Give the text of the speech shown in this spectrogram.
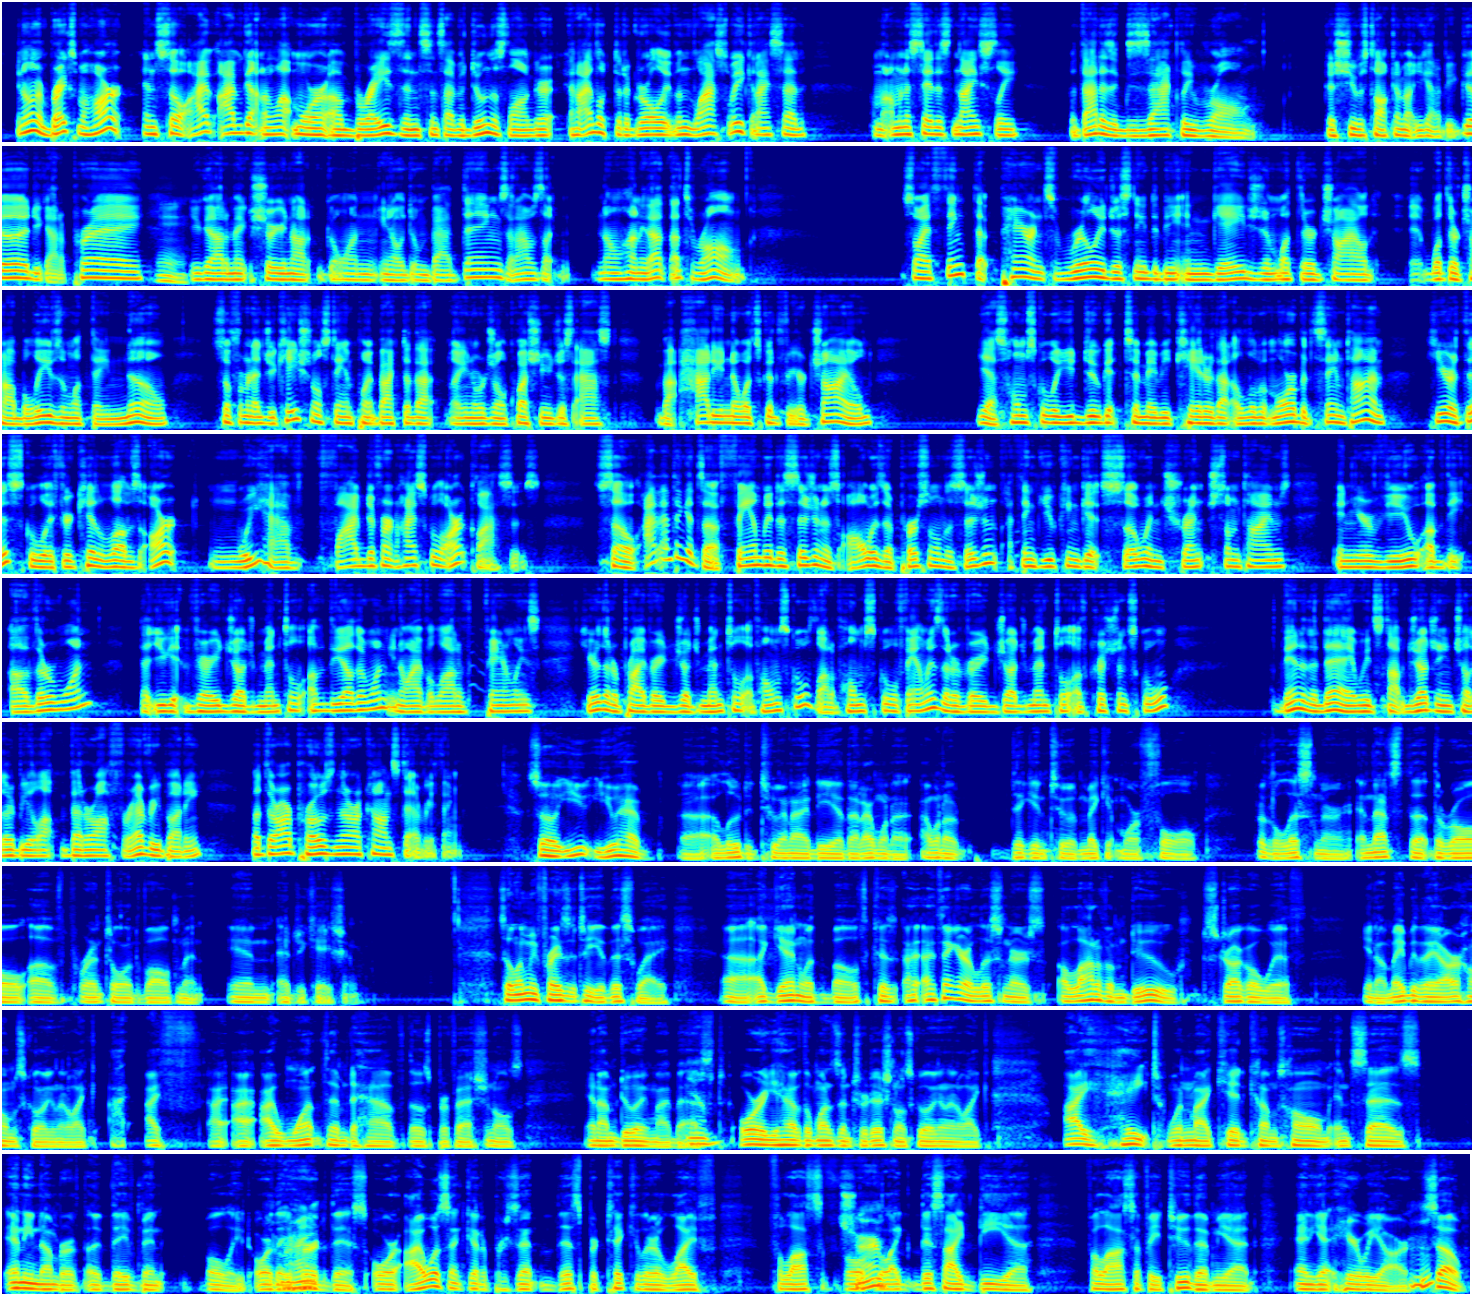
You know, and it breaks my heart. And so I've, I've gotten a lot more uh, brazen since I've been doing this longer. And I looked at a girl even last week and I said, I'm, I'm going to say this nicely, but that is exactly wrong. Because she was talking about you got to be good, you got to pray, mm. you got to make sure you're not going, you know, doing bad things. And I was like, no, honey, that, that's wrong. So I think that parents really just need to be engaged in what their child what their child believes and what they know. So from an educational standpoint, back to that original question you just asked about how do you know what's good for your child? Yes, homeschool you do get to maybe cater that a little bit more, but at the same time, here at this school, if your kid loves art, we have five different high school art classes. So I think it's a family decision. It's always a personal decision. I think you can get so entrenched sometimes in your view of the other one that you get very judgmental of the other one. You know, I have a lot of families here that are probably very judgmental of homeschools, a lot of homeschool families that are very judgmental of Christian school. At the end of the day, we'd stop judging each other, be a lot better off for everybody. But there are pros and there are cons to everything. So you you have uh, alluded to an idea that I want to I want to dig into and make it more full for the listener, and that's the the role of parental involvement in education. So let me phrase it to you this way: uh, again with both because I, I, think our listeners, a lot of them do struggle with, you know, maybe they are homeschooling. They're like, I, I, I, I want them to have those professionals and I'm doing my best. Yeah. Or you have the ones in traditional schooling and they're like, I hate when my kid comes home and says any number of, uh, they've been bullied or they Right. heard this or I wasn't going to present this particular life philosophy Sure. like this idea philosophy to them yet and yet here we Mm-hmm. are. So,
